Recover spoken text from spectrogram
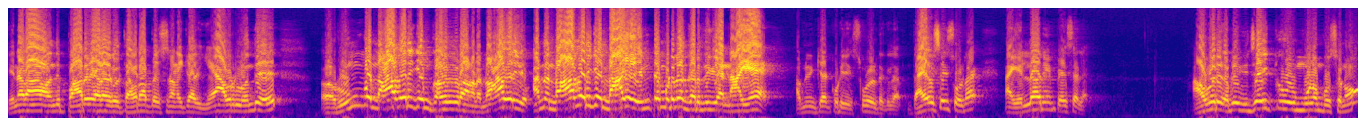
என்னடா வந்து பார்வையாளர்கள் தவறா பேச நினைக்காதீங்க. அவர்கள் வந்து ரொம்ப நாகரிகம் கருதுறாங்க நாகரிகம் அந்த நாகரிக நாயை என்கிட்ட மட்டும் தான் கருதுவியா நாயே? அப்படின்னு கேட்கக்கூடிய சூழல் இருக்குல்ல. தயவு செய்து சொல்றேன் நான் எல்லாரையும் பேசலை. அவர் அப்படியே விஜய்க்கு ஒரு மூலம் பூசணும்.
